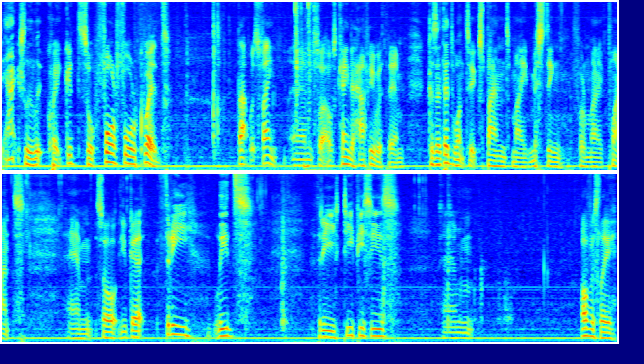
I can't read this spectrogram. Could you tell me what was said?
They actually look quite good. So for four quid, that was fine. Um, so I was kind of happy with them because I did want to expand my misting for my plants. Um, so you get three leads, three T pieces. Um, obviously,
